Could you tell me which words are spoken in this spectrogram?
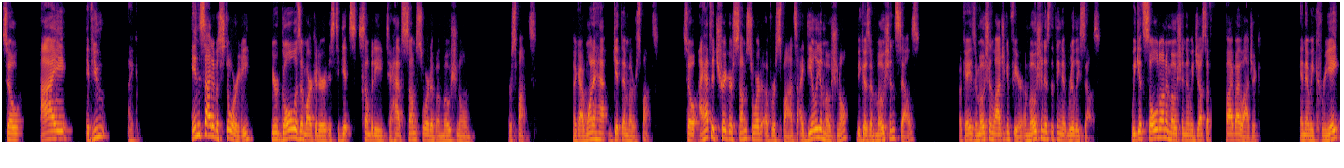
So I if you like inside of a story, your goal as a marketer is to get somebody to have some sort of emotional response. Like I want to have get them a response. So I have to trigger some sort of response, ideally emotional, because emotion sells. Okay, it's emotion, logic, and fear. Emotion is the thing that really sells. We get sold on emotion, then we justify by logic, and then we create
